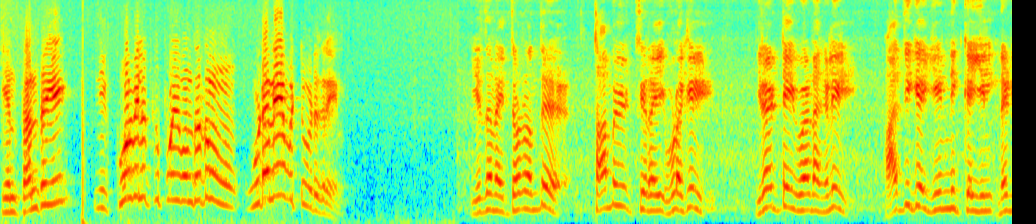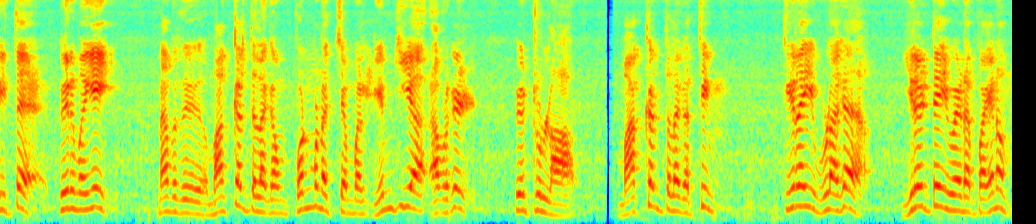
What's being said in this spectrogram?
என் தந்தையை நீ கோவிலுக்கு போய் வந்ததும் உடனே விட்டு விடுகிறேன். இதனைத் தொடர்ந்து தமிழ் திரை உலகில் இரட்டை வேடங்களில் அதிக எண்ணிக்கையில் நடித்த பெருமையை நமது மக்கள் திலகம் பொன்மனச்செம்மல் எம்ஜிஆர் அவர்கள் பெற்றுள்ளார். மக்கள் திலகத்தின் திரை உலக இரட்டை வேட பயணம்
